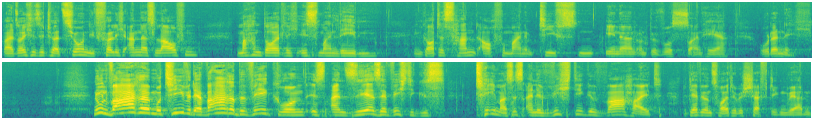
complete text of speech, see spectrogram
Weil solche Situationen, die völlig anders laufen, machen deutlich, ist mein Leben in Gottes Hand auch von meinem tiefsten Innern und Bewusstsein her oder nicht. Nun, wahre Motive, der wahre Beweggrund ist ein sehr, sehr wichtiges Thema. Es ist eine wichtige Wahrheit, mit der wir uns heute beschäftigen werden.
